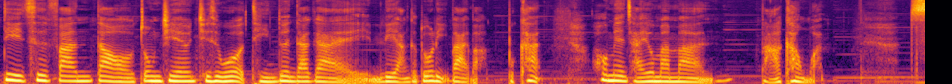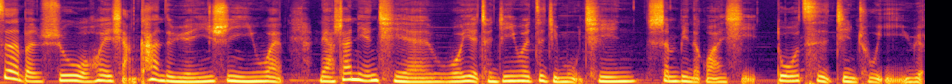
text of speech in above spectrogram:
第一次翻到中间，其实我有停顿大概两个多礼拜吧，不看，后面才又慢慢把它看完。这本书我会想看的原因，是因为两三年前我也曾经因为自己母亲生病的关系，多次进出医院。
